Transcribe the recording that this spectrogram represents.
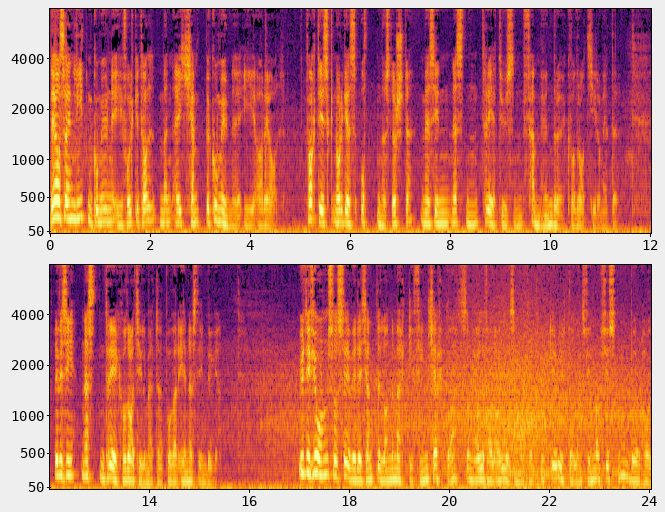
Det er altså en liten kommune i folketall, men ei kjempekommune i areal. Faktisk Norges åttende største, med sin nesten 3500 kvadratkilometer. Dvs. Si nesten tre kvadratkilometer på hver eneste innbygger. Ute i fjorden så ser vi det kjente landemerket Finnkjerka, som i alle fall alle som har tatt hurtigruta langs Finnmarkskysten, bør ha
